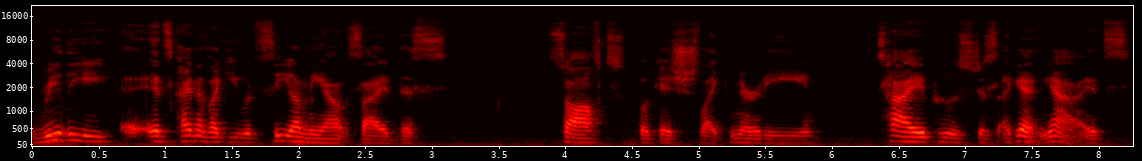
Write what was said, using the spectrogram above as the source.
really. It's kind of like you would see on the outside this soft, bookish, like nerdy type who's just again, yeah, it's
